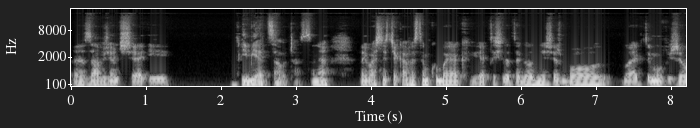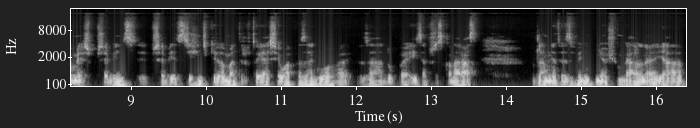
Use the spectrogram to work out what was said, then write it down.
e, zawziąć się i, i biec cały czas, nie? No i właśnie ciekaw jestem, Kuba, jak, jak ty się do tego odniesiesz, bo no jak ty mówisz, że umiesz przebiec, przebiec 10 kilometrów, to ja się łapę za głowę, za dupę i za wszystko na raz. Dla mnie to jest wynik nieosiągalny. Ja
